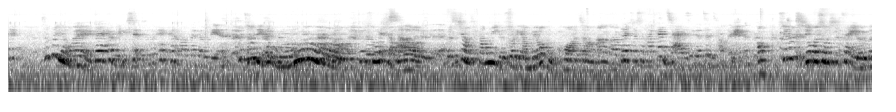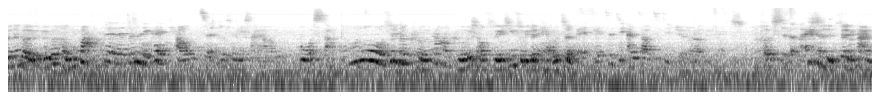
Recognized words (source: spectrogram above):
哎，真的有哎。对，很明显就是可以看到那个脸。这里哦，就缩小了，可是像方丽的说的一样，没有很夸张。嗯，对，就是他看起来是一个正常的人。哦，所以使用的时候是在有一个那个有一个横画。对对，就是你可以调整，就是你想要哦，所以呢，可大可小，随心所欲的调整。对，给自己按照自己觉得合适的来。是，所以你看，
